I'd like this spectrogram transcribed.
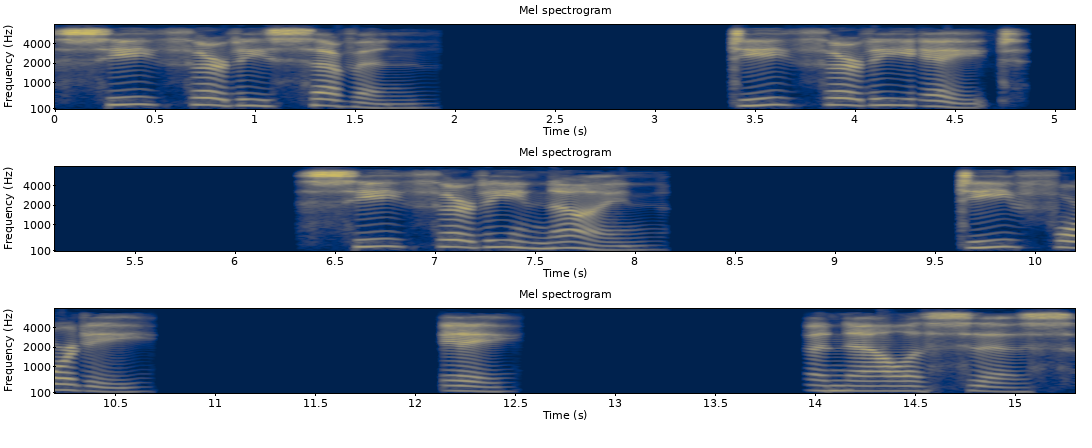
C37 D38 C39 D40 A Analysis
